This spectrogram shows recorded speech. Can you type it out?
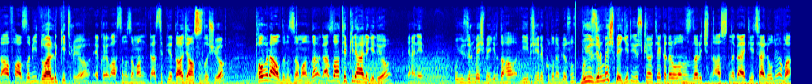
daha fazla bir duyarlılık getiriyor. Eko'ya bastığınız zaman gaz tepkileri daha cansızlaşıyor. Power aldığınız zaman da gaz daha tepkili hale geliyor. Yani bu 125 beygiri daha iyi bir şekilde kullanabiliyorsunuz. Bu 125 beygir 100 km'ye kadar olan hızlar için aslında gayet yeterli oluyor ama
